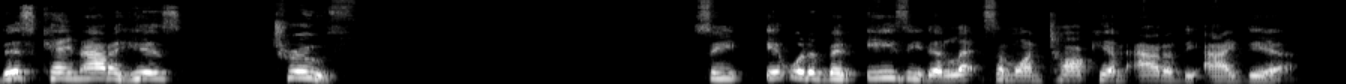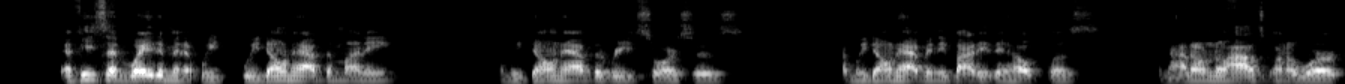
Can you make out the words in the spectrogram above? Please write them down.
This came out of his truth. See, it would have been easy to let someone talk him out of the idea. If he said, wait a minute, we, we don't have the money and we don't have the resources and we don't have anybody to help us and I don't know how it's going to work.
